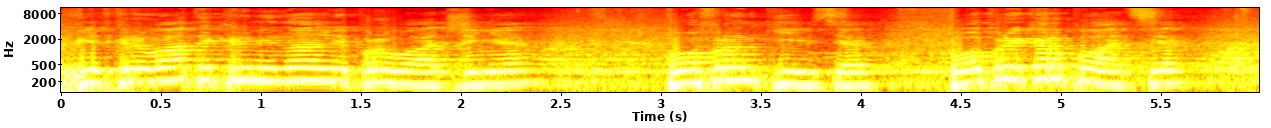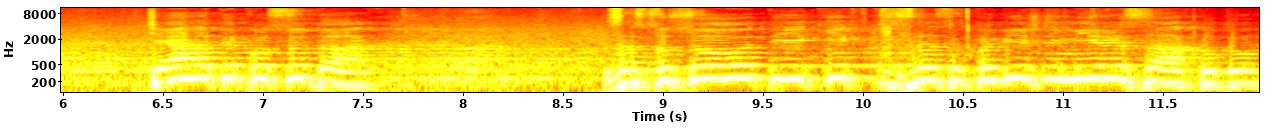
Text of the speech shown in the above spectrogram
відкривати кримінальні провадження по франківцях, по прикарпатцях, тягати по судах застосовувати якісь запобіжні міри заходу,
